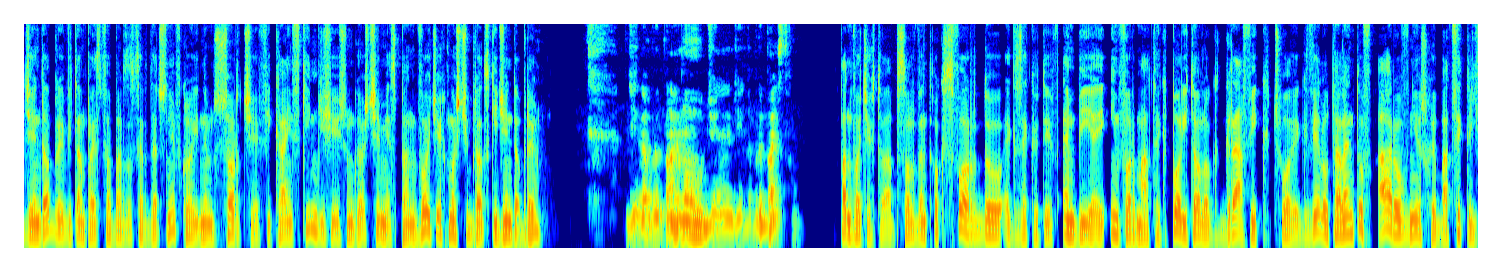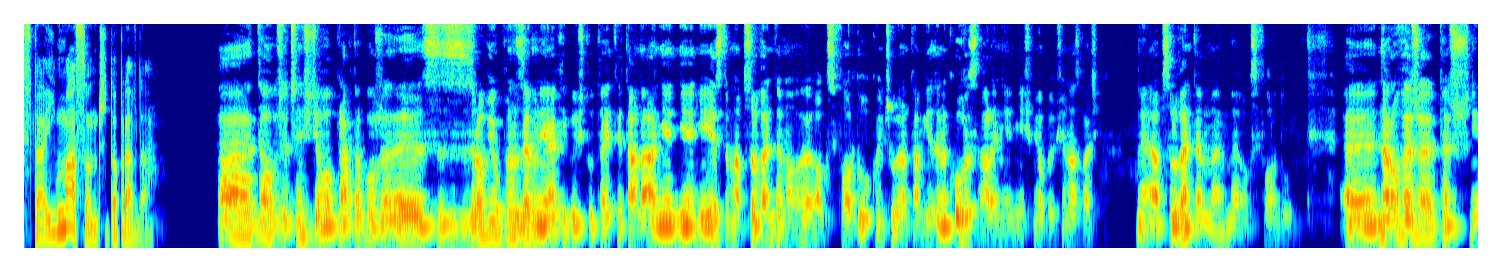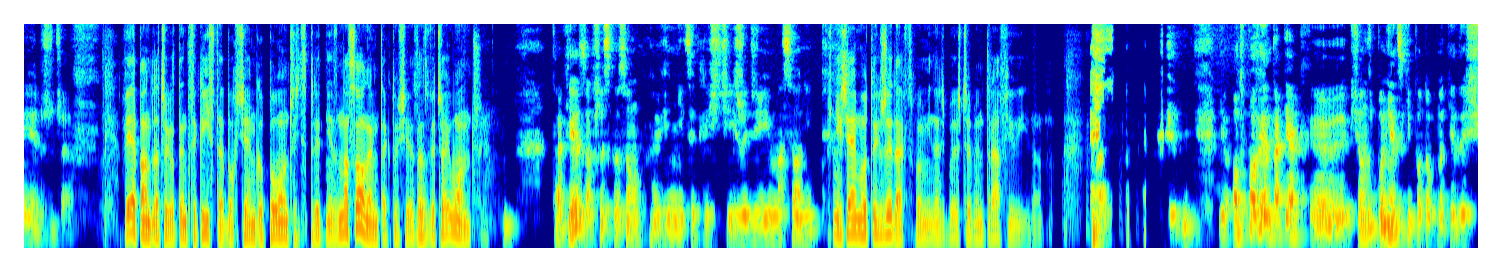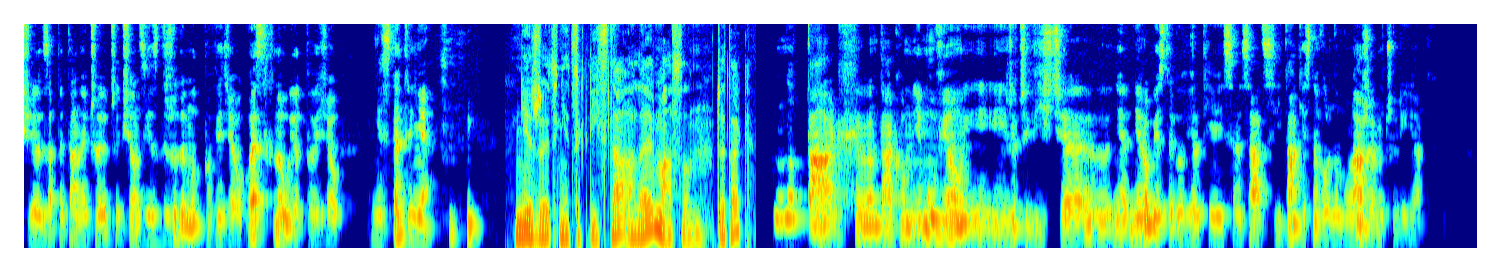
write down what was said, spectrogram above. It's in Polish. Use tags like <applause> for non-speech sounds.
Dzień dobry, witam Państwa bardzo serdecznie w kolejnym szorcie fikańskim. Dzisiejszym gościem jest pan Wojciech Mościbrocki. Dzień dobry. Dzień dobry Panu, dzień, dzień dobry Państwu. Pan Wojciech to absolwent Oxfordu, executive MBA, informatyk, politolog, grafik, człowiek wielu talentów, a również chyba cyklista i mason. Czy to prawda? A, dobrze, częściowo prawda, Boże. E, zrobił pan ze mnie jakiegoś tutaj tytana. Nie, nie, nie jestem absolwentem Oxfordu, ukończyłem tam jeden kurs, ale nie, nie śmiałbym się nazwać e, absolwentem e, Oxfordu. Na rowerze też nie jeżdżę. Wie pan, dlaczego ten cyklista, bo chciałem go połączyć sprytnie z masonem, tak to się zazwyczaj łączy. Tak jest, za wszystko są winni cykliści, Żydzi i masoni. Już nie chciałem o tych Żydach wspominać, bo jeszcze bym trafił i no. <laughs> Odpowiem tak jak e, ksiądz Boniecki podobno kiedyś zapytany, czy, czy ksiądz jest Żydem, odpowiedział, westchnął i odpowiedział, niestety nie. Nie Żyd, nie cyklista, ale mason, czy tak? No tak, tak o mnie mówią i, i rzeczywiście nie, nie robię z tego wielkiej sensacji. Tak, jestem wolnomularzem, czyli jak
